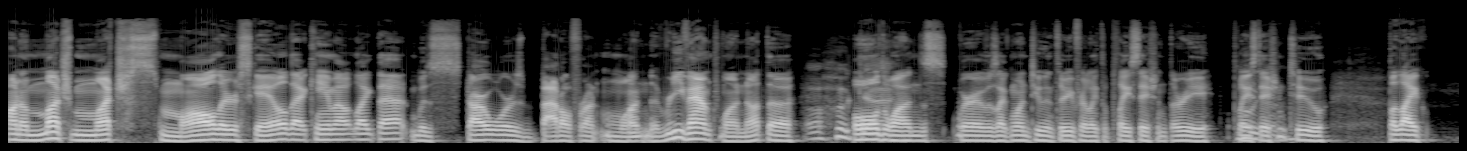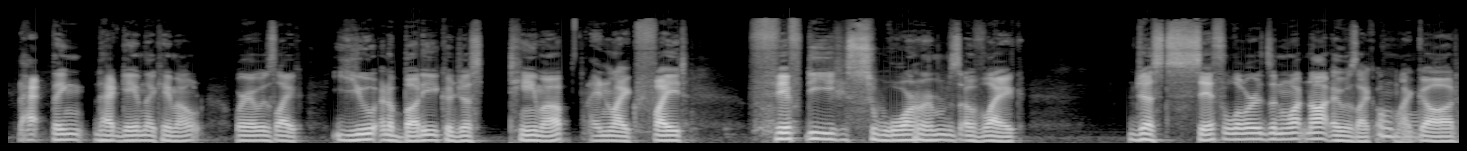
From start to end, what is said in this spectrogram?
on a much much smaller scale that came out like that was Star Wars Battlefront 1, the revamped one, not the Oh, old ones where it was like 1, 2 and 3 for like the PlayStation 3, PlayStation Oh, yeah. 2. But like that thing that game that came out where it was like you and a buddy could just team up and like fight 50 swarms of like just Sith lords and whatnot. It was like, oh my Oh. god.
